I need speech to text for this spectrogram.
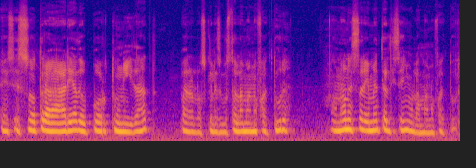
Esa es otra área de oportunidad para los que les gusta la manufactura. O no necesariamente el diseño, la manufactura.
